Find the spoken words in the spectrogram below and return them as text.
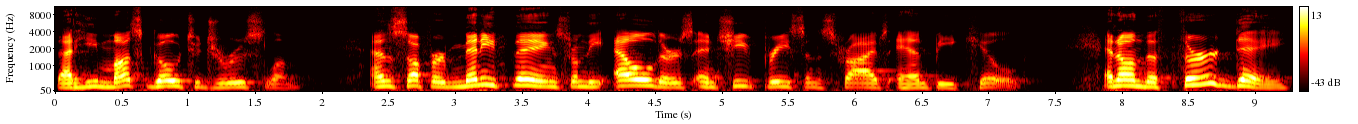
that he must go to Jerusalem and suffer many things from the elders and chief priests and scribes and be killed. And on the third day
